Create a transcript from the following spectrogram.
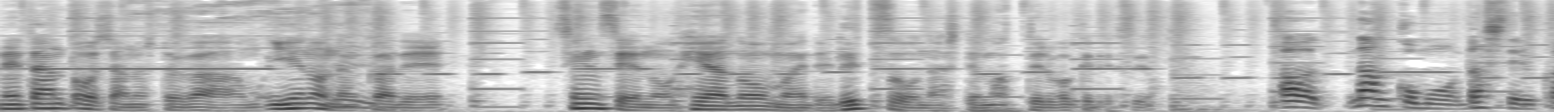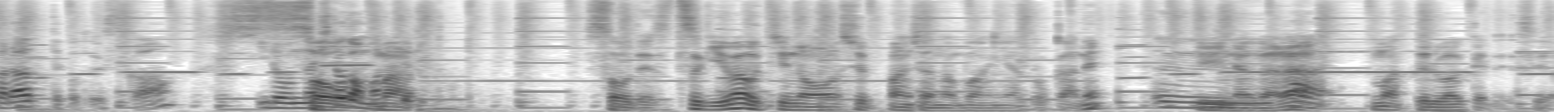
ね、担当者の人がもう家の中で先生の部屋の前で列をなして待ってるわけですよ。あ何個も出してるからってことですか？いろんな人が待ってるそう,、まあそうです。次はうちの出版社の番やとかね、と、うん言いながら待ってるわけですよ。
